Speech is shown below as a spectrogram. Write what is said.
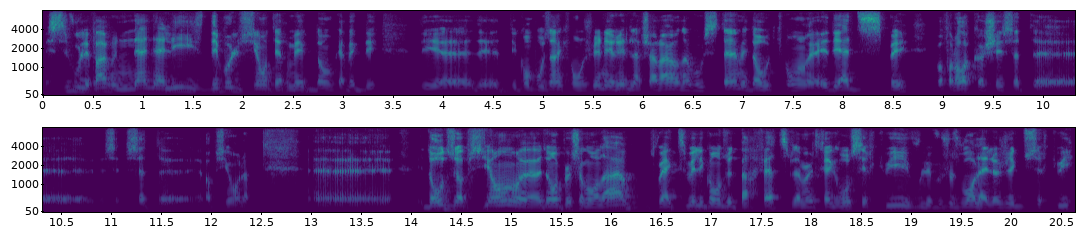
mais si vous voulez faire une analyse d'évolution thermique, donc avec des, des, composants qui vont générer de la chaleur dans vos systèmes et d'autres qui vont aider à dissiper, il va falloir cocher cette, euh, option-là. Euh, d'autres options, euh, dont un peu secondaires, vous pouvez activer les conduites parfaites. Si vous avez un très gros circuit vous voulez juste voir la logique du circuit,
